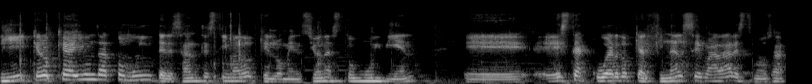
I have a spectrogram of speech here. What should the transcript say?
Sí, creo que hay un dato muy interesante, estimado, que lo mencionas tú muy bien. Eh, este acuerdo que al final se va a dar, estimado, o sea,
